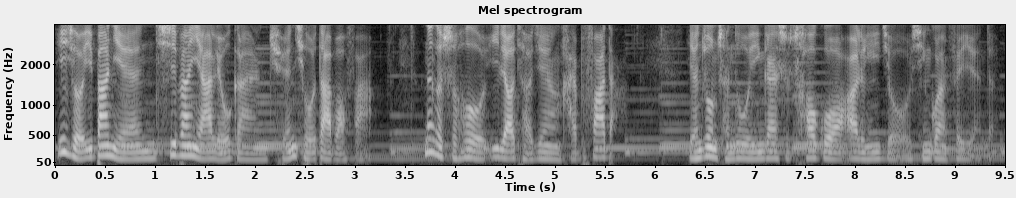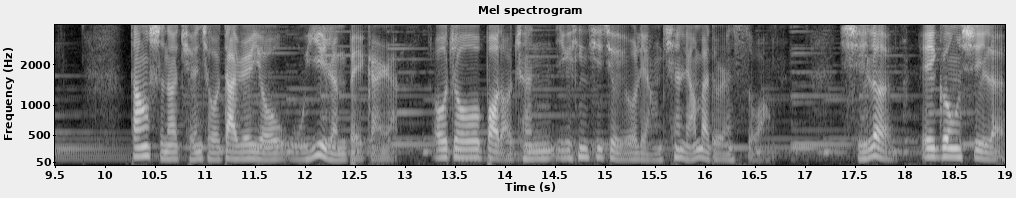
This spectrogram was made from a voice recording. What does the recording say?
一九一八年，西班牙流感全球大爆发，那个时候医疗条件还不发达，严重程度应该是超过二零一九新冠肺炎的。当时呢，全球大约有五亿人被感染，欧洲报道称一个星期就有两千两百多人死亡。席勒 （A 公席勒）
